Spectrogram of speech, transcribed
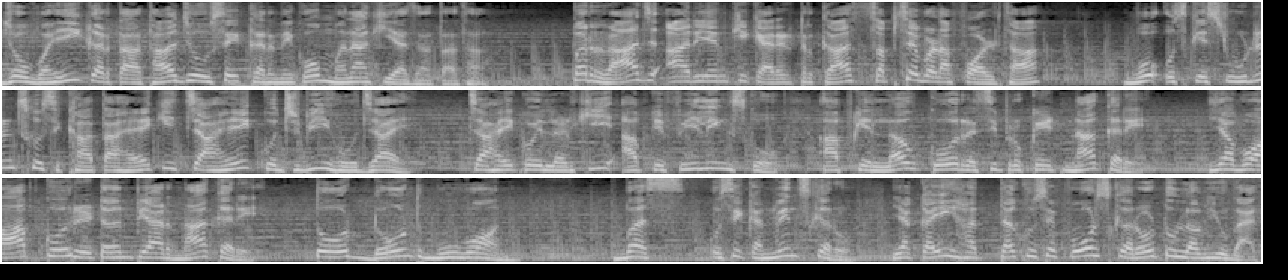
जो वही करता था जो उसे करने को मना किया जाता था। पर राज आर्यन के कैरेक्टर का सबसे बड़ा फॉल्ट था। वो उसके स्टूडेंट्स को सिखाता है कि चाहे कुछ भी हो जाए, चाहे कोई लड़की आपके फीलिंग्स को, आपके लव को रेसिप्रोकेट ना करे, या वो आपको रिटर्न प्यार ना करे तो डोंट मूव ऑन बस उसे कन्विंस करो, या कई हद तक उसे फोर्स करो टू लव यू बैक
